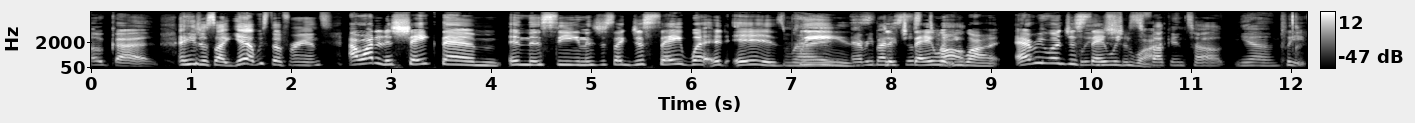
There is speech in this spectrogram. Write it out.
Oh God. and he's just like, yeah, we still friends. I wanted to shake them in this scene. It's just like just say what it is, Right. please. Everybody just, just say what you want. Everyone just say Please what you want. fucking talk. Yeah. Please.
